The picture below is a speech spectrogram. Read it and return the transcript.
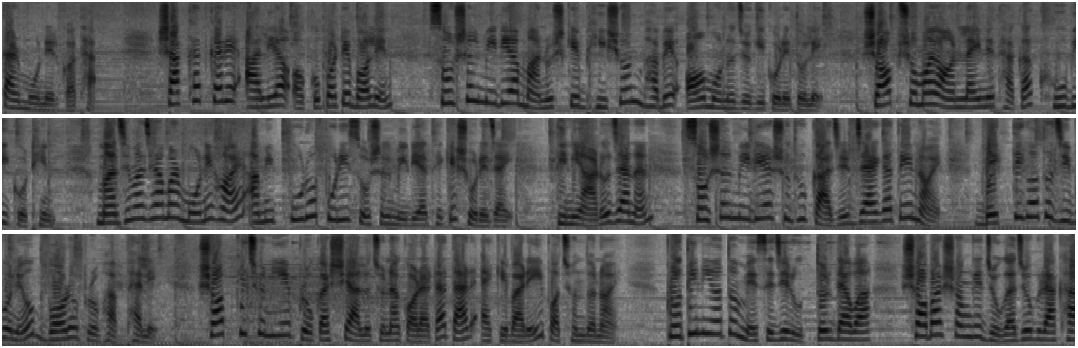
তার মনের কথা। সাক্ষাৎকারে আলিয়া অকপটে বলেন, সোশ্যাল মিডিয়া মানুষকে ভীষণভাবে অমনোযোগী করে তোলে। সব সময় অনলাইনে থাকা খুবই কঠিন। মাঝে মাঝে আমার মনে হয় আমি পুরোপুরি সোশ্যাল মিডিয়া থেকে সরে যাই। তিনি আরও জানান, সোশ্যাল মিডিয়া শুধু কাজের জায়গাতেই নয়, ব্যক্তিগত জীবনেও বড় প্রভাব ফেলে। সব কিছু নিয়ে প্রকাশ্যে আলোচনা করাটা তার একেবারেই পছন্দ নয়। প্রতিনিয়ত মেসেজের উত্তর দেওয়া, সবার সঙ্গে যোগাযোগ রাখা,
